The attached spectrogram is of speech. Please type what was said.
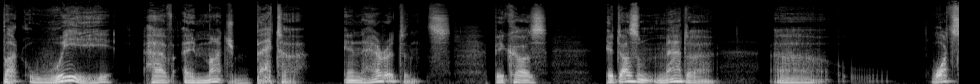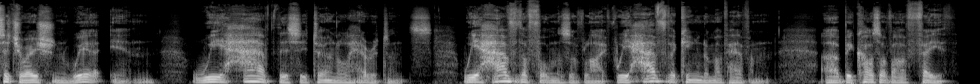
But we have a much better inheritance because it doesn't matter uh, what situation we're in, we have this eternal inheritance. We have the fullness of life. We have the kingdom of heaven uh, because of our faith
